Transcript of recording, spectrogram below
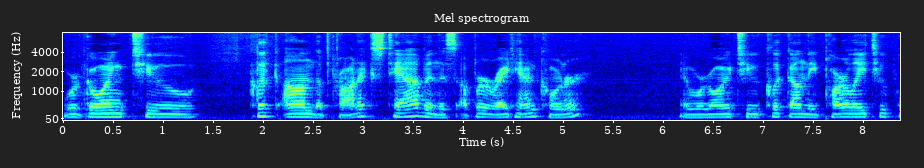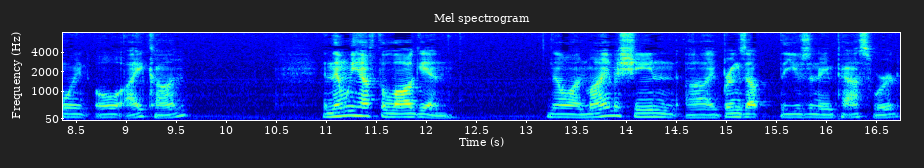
we're going to click on the Products tab in this upper right hand corner and we're going to click on the Parlay 2.0 icon and then we have to log in. Now on my machine uh, it brings up the username password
